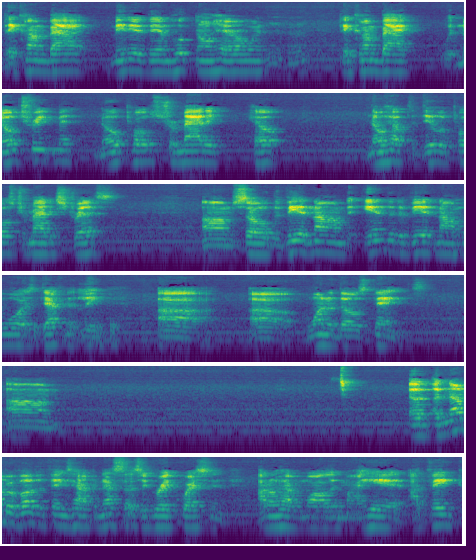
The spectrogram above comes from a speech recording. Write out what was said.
They come back. Many of them hooked on heroin. Mm-hmm. They come back with no treatment, no post traumatic help, no help to deal with post traumatic stress. Um, so the Vietnam, the end of the Vietnam War is definitely uh, uh, one of those things. Um, a, a number of other things happened. That's such a great question. I don't have them all in my head. I think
